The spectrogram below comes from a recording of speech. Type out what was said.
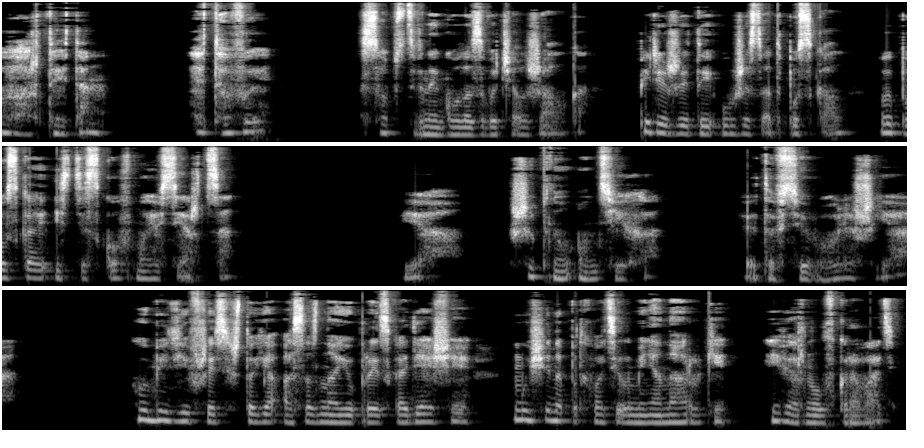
Лорд это вы? Собственный голос звучал жалко. Пережитый ужас отпускал, выпуская из тисков мое сердце. «Я», — шепнул он тихо, — «это всего лишь я». Убедившись, что я осознаю происходящее, мужчина подхватил меня на руки и вернул в кровать.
